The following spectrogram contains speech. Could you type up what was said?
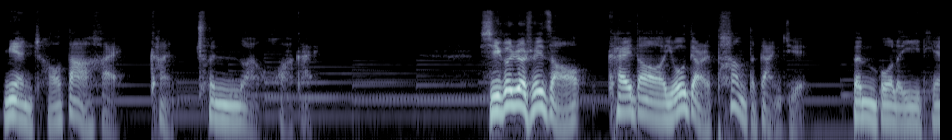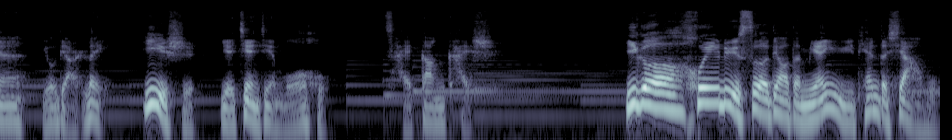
面朝大海看春暖花开。洗个热水澡，开到有点烫的感觉，奔波了一天有点累，意识也渐渐模糊，才刚开始。一个灰绿色调的绵雨天的下午。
